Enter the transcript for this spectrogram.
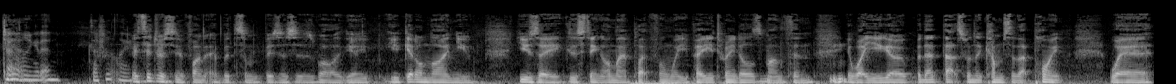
Dialing it in. Definitely. It's interesting to find it with some businesses as well. You, know, you, you get online, you use a existing online platform where you pay your twenty dollars a month, and mm-hmm. away you go. But that, that's when it comes to that point where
